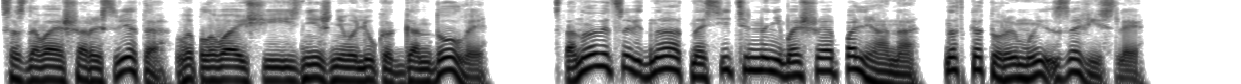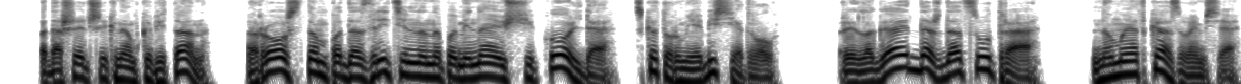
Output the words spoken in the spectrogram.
создавая шары света, выплывающие из нижнего люка гондолы, становится видна относительно небольшая поляна, над которой мы зависли. Подошедший к нам капитан, ростом подозрительно напоминающий Кольда, с которым я беседовал, предлагает дождаться утра, но мы отказываемся.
